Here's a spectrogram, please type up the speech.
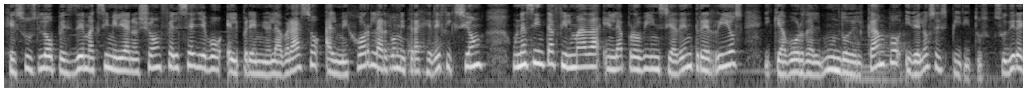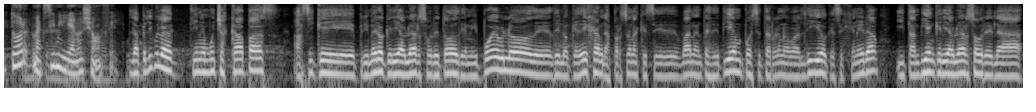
Jesús López de Maximiliano Schoenfeld se llevó el premio El Abrazo al mejor largometraje de ficción, una cinta filmada en la provincia de Entre Ríos y que aborda el mundo del campo y de los espíritus. Su director, Maximiliano Schoenfeld. La película tiene muchas capas, Así que primero quería hablar sobre todo de mi pueblo, de, lo que dejan las personas que se van antes de tiempo, ese terreno baldío que se genera, y también quería hablar sobre la,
